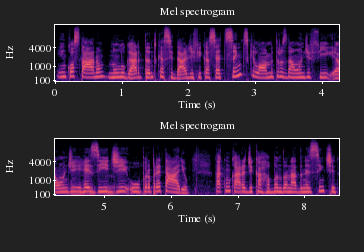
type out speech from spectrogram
encostaram num lugar, tanto que a cidade fica a 700 quilômetros da onde, fi, é onde Bonito. reside o proprietário. Tá com cara de carro abandonado nesse sentido.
